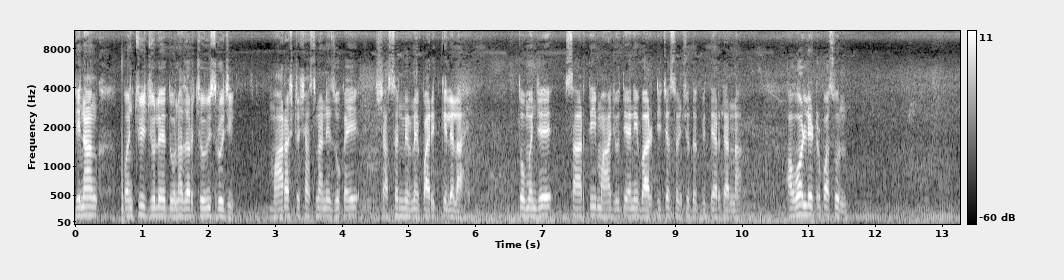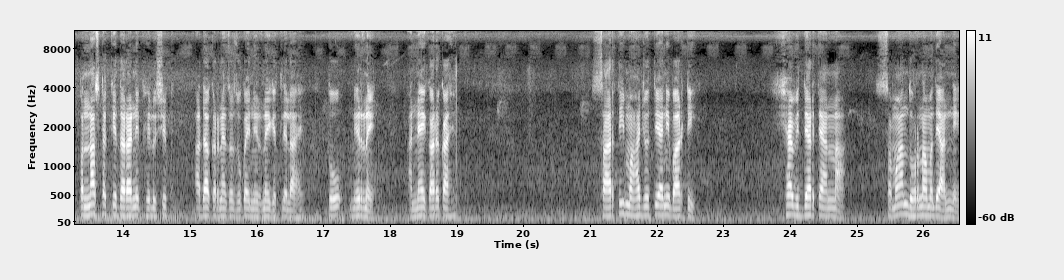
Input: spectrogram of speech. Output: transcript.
दिनांक पंचवीस जुलै दोन हजार चोवीस रोजी महाराष्ट्र शासनाने जो काही शासन निर्णय पारित केलेला आहे तो म्हणजे सारथी महाज्योती आणि बार्टीच्या संशोधक विद्यार्थ्यांना अवॉर्ड लेटरपासून पन्नास टक्के दराने फेलोशिप अदा करण्याचा जो काही निर्णय घेतलेला आहे तो निर्णय अन्यायकारक आहे. सारथी महाज्योती आणि बार्टी ह्या विद्यार्थ्यांना समान धोरणामध्ये आणणे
